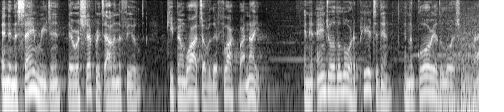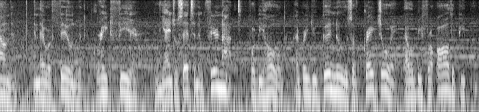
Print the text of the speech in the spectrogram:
And in the same region there were shepherds out in the field, keeping watch over their flock by night. And an angel of the Lord appeared to them, and the glory of the Lord shone around them, and they were filled with great fear. And the angel said to them, Fear not, for behold, I bring you good news of great joy that will be for all the people.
